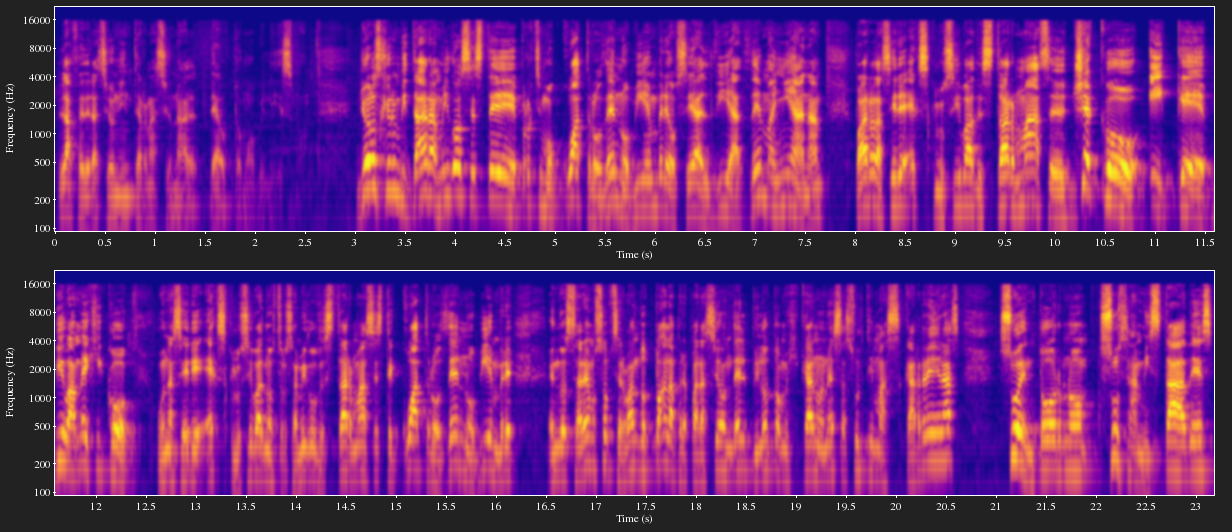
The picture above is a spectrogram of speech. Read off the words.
la Federación Internacional de Automovilismo. Yo los quiero invitar, amigos, este próximo 4 de noviembre, o sea, el día de mañana, para la serie exclusiva de Star Más eh, Checo y que viva México. Una serie exclusiva de nuestros amigos de Star Más este 4 de noviembre, en donde estaremos observando toda la preparación del piloto mexicano en esas últimas carreras, su entorno, sus amistades,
